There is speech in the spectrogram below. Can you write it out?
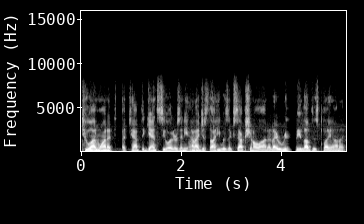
two on one mm-hmm. attempt against the Oilers, and, he, and I just thought he was exceptional on it. I really loved his play on it.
